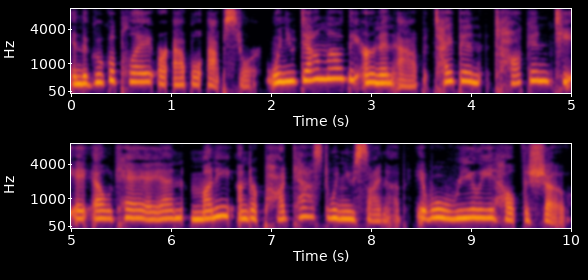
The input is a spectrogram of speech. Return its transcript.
in the Google Play or Apple App Store. When you download the Earnin app, type in Talkin, T A L K A N, money under podcast when you sign up. It will really help the show.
